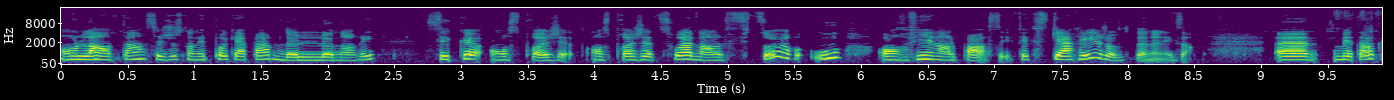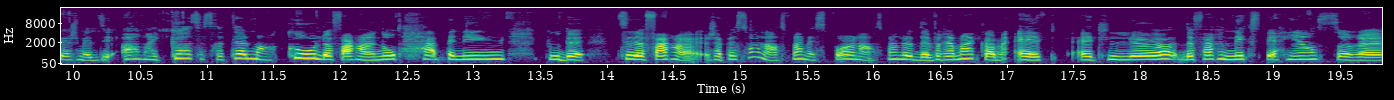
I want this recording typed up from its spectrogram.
on l'entend, c'est juste qu'on n'est pas capable de l'honorer, c'est qu'on se projette. On se projette soit dans le futur ou on revient dans le passé. Fait que ce qui arrive, je vais vous donner un exemple. Euh, mettons que je me dis, oh my god, ça serait tellement cool de faire un autre happening, ou de, de faire un, j'appelle ça un lancement, mais c'est pas un lancement, là, de vraiment comme être, être là, de faire une expérience sur, euh,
